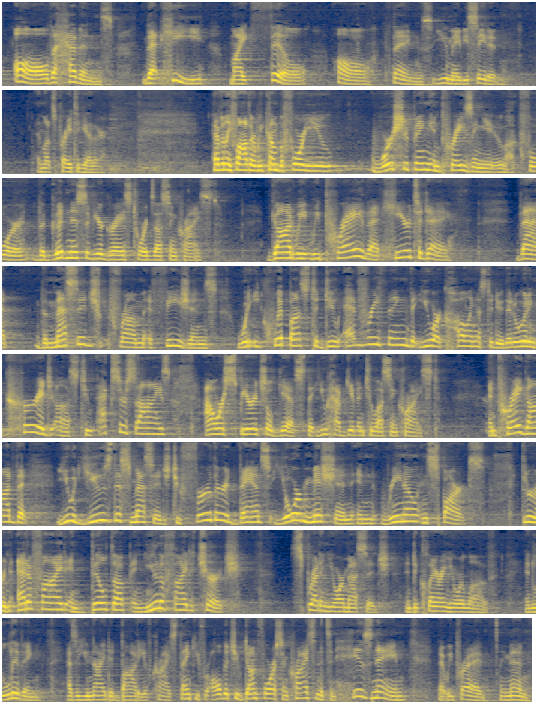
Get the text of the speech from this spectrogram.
all the heavens, that he might fill all things. You may be seated. And let's pray together. Heavenly Father, we come before you worshiping and praising you for the goodness of your grace towards us in Christ. God, we, we pray that here today, that the message from Ephesians would equip us to do everything that you are calling us to do, that it would encourage us to exercise our spiritual gifts that you have given to us in Christ. And pray, God, that you would use this message to further advance your mission in Reno and Sparks through an edified and built up and unified church, spreading your message and declaring your love and living as a united body of Christ. Thank you for all that you've done for us in Christ, and it's in His name that we pray. Amen.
